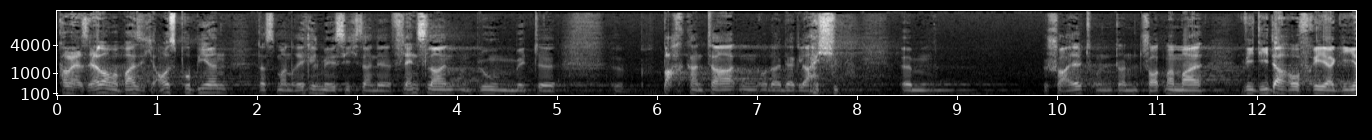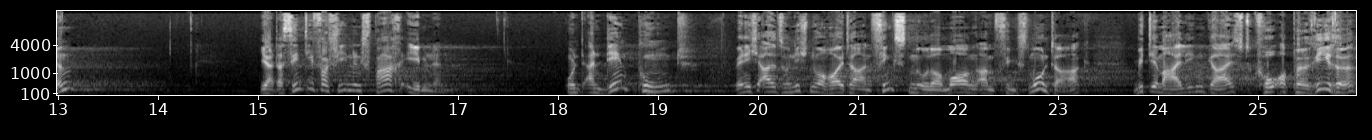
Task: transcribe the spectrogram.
Kann man ja selber mal bei sich ausprobieren, dass man regelmäßig seine Pflänzlein und Blumen mit äh, Bachkantaten oder dergleichen ähm, beschallt und dann schaut man mal, wie die darauf reagieren. Ja, das sind die verschiedenen Sprachebenen. Und an dem Punkt, wenn ich also nicht nur heute an Pfingsten oder morgen am Pfingstmontag mit dem Heiligen Geist kooperiere,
